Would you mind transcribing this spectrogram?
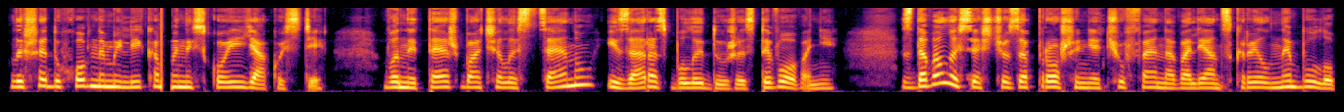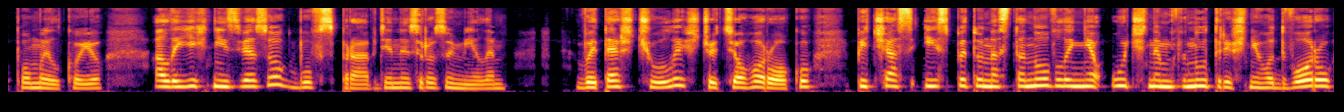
лише духовними ліками низької якості. Вони теж бачили сцену і зараз були дуже здивовані. Здавалося, що запрошення Чуфена в Альянс Крил не було помилкою, але їхній зв'язок був справді незрозумілим. Ви теж чули, що цього року під час іспиту на становлення учнем внутрішнього двору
